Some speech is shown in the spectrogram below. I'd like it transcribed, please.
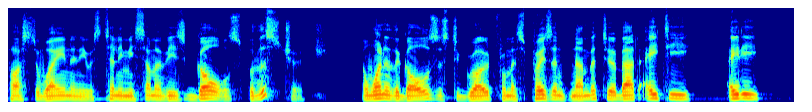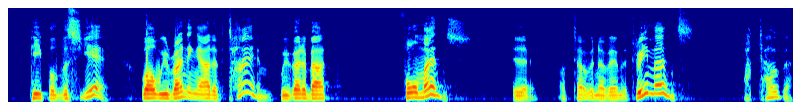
Pastor Wayne, and he was telling me some of his goals for this church. And one of the goals is to grow it from its present number to about 80, 80 people this year. Well, we're running out of time. We've got about four months uh, October, November, three months. October.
